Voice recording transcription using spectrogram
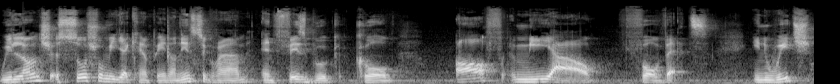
We launched a social media campaign on Instagram and Facebook called Off Meow for Vets, in which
